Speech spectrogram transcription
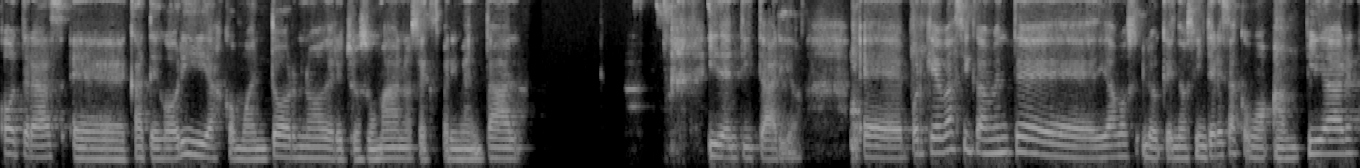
otras eh, categorías como entorno, derechos humanos, experimental, identitario. Eh, porque básicamente, digamos, lo que nos interesa es como ampliar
